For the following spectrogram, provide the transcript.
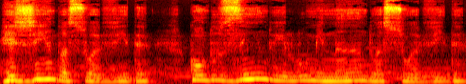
regendo a sua vida, conduzindo e iluminando a sua vida?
